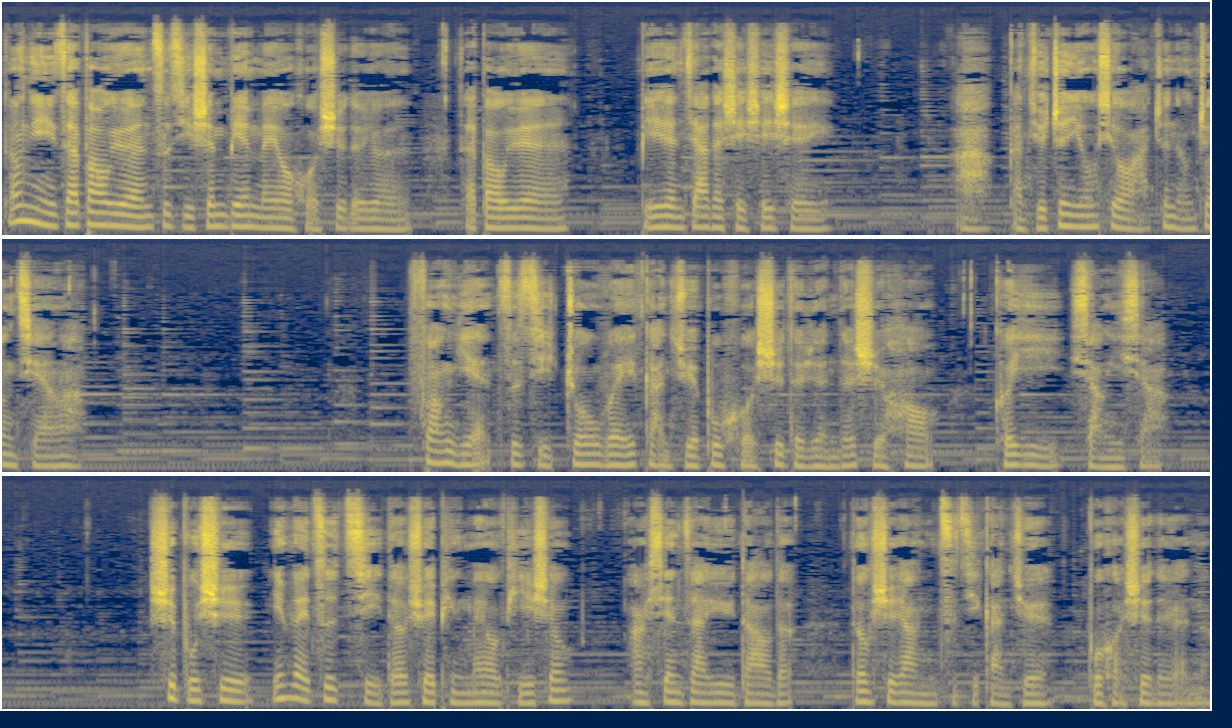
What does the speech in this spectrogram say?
当你在抱怨自己身边没有合适的人，在抱怨。别人家的谁谁谁，啊，感觉真优秀啊，真能挣钱啊。放眼自己周围感觉不合适的人的时候，可以想一下，是不是因为自己的水平没有提升，而现在遇到的都是让你自己感觉不合适的人呢？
